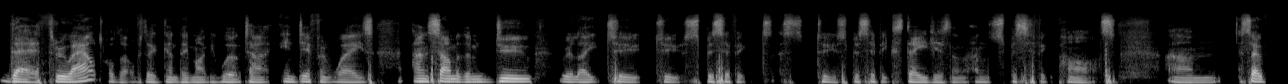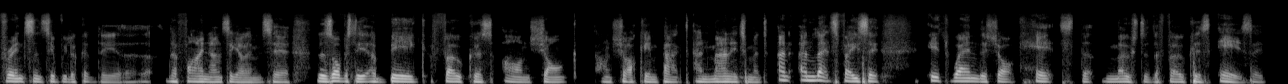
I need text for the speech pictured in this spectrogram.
there throughout, although obviously again, they might be worked out in different ways, and some of them do relate to to specific to specific stages and, and specific parts. Um, so, for instance, if we look at the uh, the financing elements here, there's obviously a big focus on shock on shock impact and management. And, and let's face it, it's when the shock hits that most of the focus is. It,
